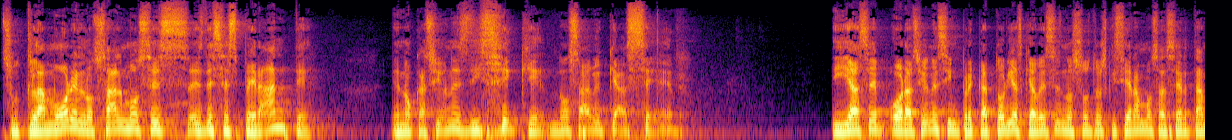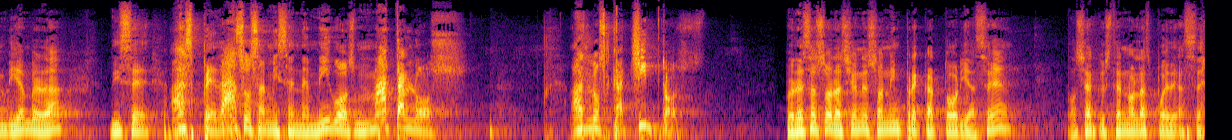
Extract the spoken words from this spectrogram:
Su clamor en los salmos es desesperante. En ocasiones dice que no sabe qué hacer. Y hace oraciones imprecatorias que a veces nosotros quisiéramos hacer también, ¿verdad? Dice, haz pedazos a mis enemigos, mátalos, hazlos cachitos. Pero esas oraciones son imprecatorias, ¿eh? O sea que usted no las puede hacer,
